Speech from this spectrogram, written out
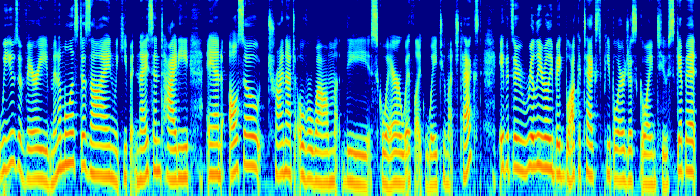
We use a very minimalist design, we keep it nice and tidy, and also try not to overwhelm the square with like way too much text. If it's a really, really big block of text, people are just going to skip it.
